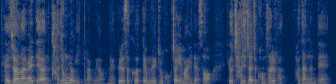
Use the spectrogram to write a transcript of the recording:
대장암에 대한 가족력이 있더라고요. 네, 그래서 그것 때문에 좀 걱정이 많이 돼서 계속 자주자주 검사를 받, 받았는데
